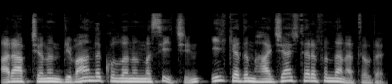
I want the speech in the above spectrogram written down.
Arapçanın divanda kullanılması için ilk adım Haccac tarafından atıldı.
